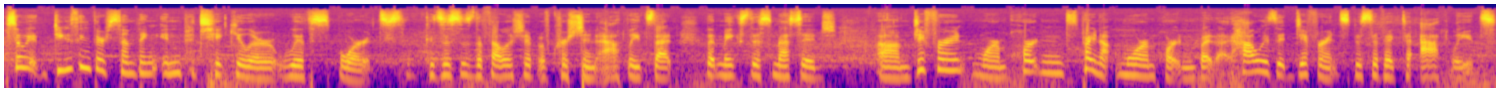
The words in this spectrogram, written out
So, it, do you think there's something in particular with sports, because this is the Fellowship of Christian Athletes, that that makes this message um, different, more important? It's probably not more important, but how is it different, specific to athletes,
